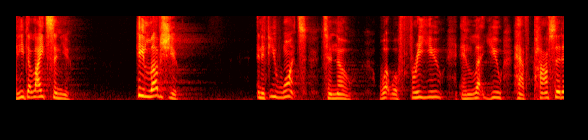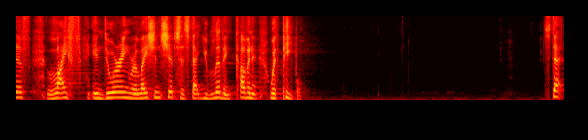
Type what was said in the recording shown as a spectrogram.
and He delights in you. He loves you. And if you want to know what will free you and let you have positive, life enduring relationships, is that you live in covenant with people. It's that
